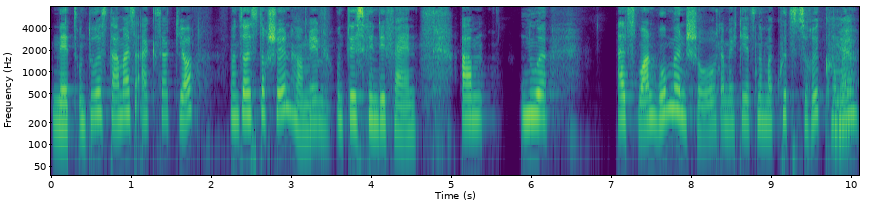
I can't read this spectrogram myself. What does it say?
nett. Und du hast damals auch gesagt, ja, man soll es doch schön haben. Eben. Und das finde ich fein. Ähm, nur als One-Woman-Show, da möchte ich jetzt nochmal kurz zurückkommen,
